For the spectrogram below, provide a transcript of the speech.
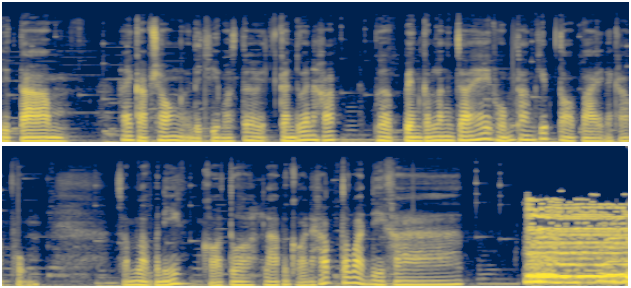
ติดตามให้กับช่อง The G Monster กันด้วยนะครับ เพื่อเป็นกำลังใจให้ผมทำคลิปต่อไปนะครับผม สำหรับวันนี้ขอตัวลาไปก่อนนะครับ สวัสดีครับ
